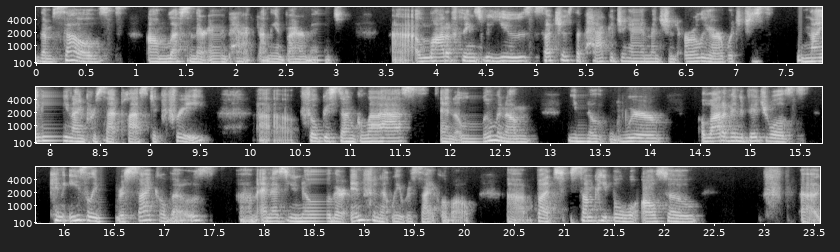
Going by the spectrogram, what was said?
themselves um, lessen their impact on the environment. Uh, a lot of things we use, such as the packaging I mentioned earlier, which is 99% plastic free, uh, focused on glass and aluminum, you know, where a lot of individuals can easily recycle those. Um, and as you know, they're infinitely recyclable. Uh, but some people will also uh,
